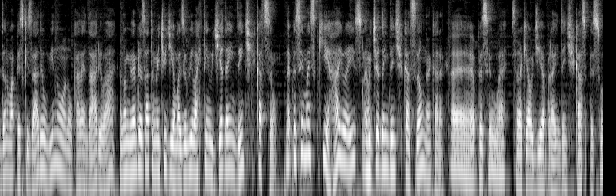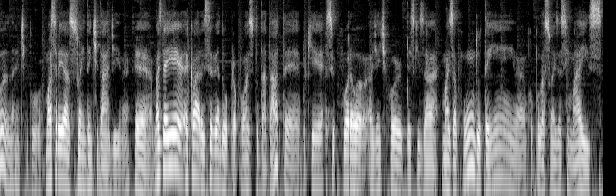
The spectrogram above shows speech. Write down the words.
dando uma pesquisada, eu vi no, no calendário lá, eu não me lembro exatamente o dia, mas eu vi lá que tem o dia da identificação. Eu pensei, mas que raio é isso, né? O dia da identificação, né, cara? É, eu pensei, ué, será que é o dia para identificar as pessoas, né? Tipo, mostra aí a sua identidade né? É, mas daí, é claro, você vendo o propósito da data, é porque se for a, gente for pesquisar mais a fundo, tem é, populações assim mais,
